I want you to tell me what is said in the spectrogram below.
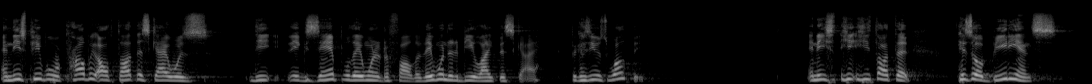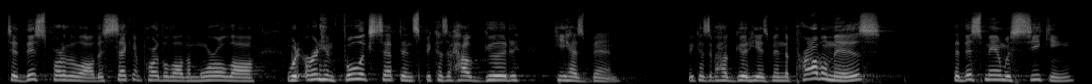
And these people were probably all thought this guy was the example they wanted to follow. They wanted to be like this guy because he was wealthy. And he, he, he thought that his obedience to this part of the law, this second part of the law, the moral law, would earn him full acceptance because of how good he has been. Because of how good he has been. The problem is that this man was seeking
